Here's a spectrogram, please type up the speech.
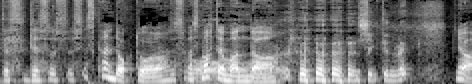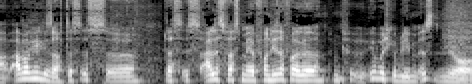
Das, das, ist, das ist kein Doktor. Das, was macht der Mann da? schick den weg. Ja, aber wie gesagt, das ist, äh, das ist alles, was mir von dieser Folge übrig geblieben ist. Ja.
